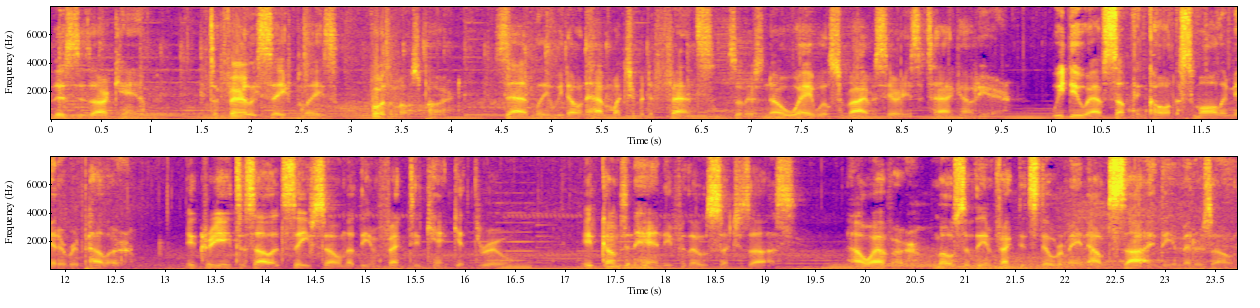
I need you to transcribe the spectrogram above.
this is our camp. It's a fairly safe place, for the most part. Sadly, we don't have much of a defense, so there's no way we'll survive a serious attack out here. We do have something called a small emitter repeller. It creates a solid safe zone that the infected can't get through. It comes in handy for those such as us. However, most of the infected still remain outside the emitter zone.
